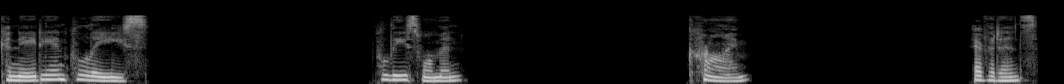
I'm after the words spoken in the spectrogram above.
Canadian police. Policewoman. Crime. Evidence.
